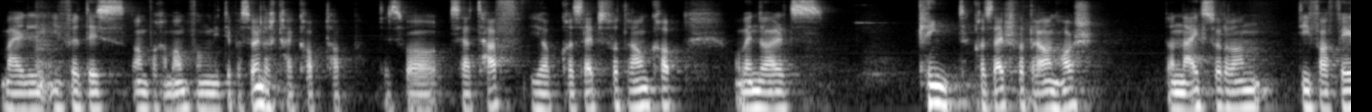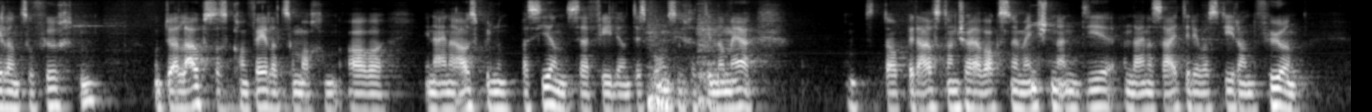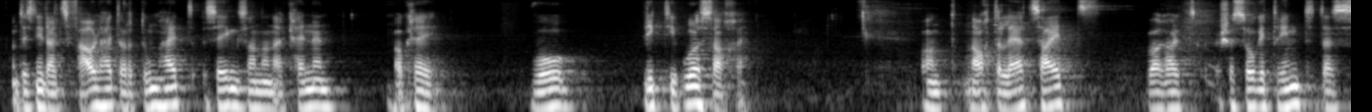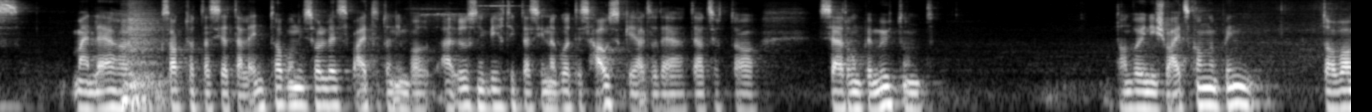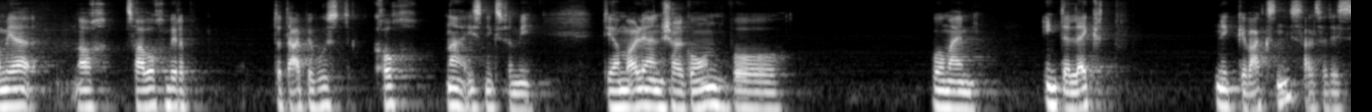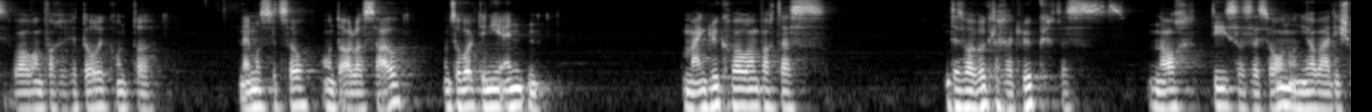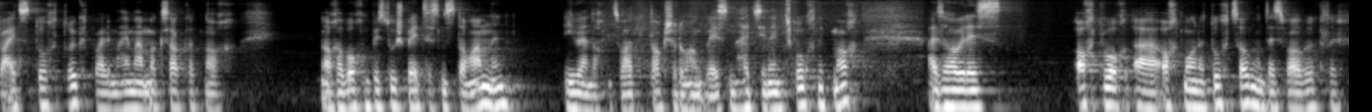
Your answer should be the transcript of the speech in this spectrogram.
weil ich für das einfach am Anfang nicht die Persönlichkeit gehabt habe. Das war sehr tough. Ich habe kein Selbstvertrauen gehabt. Und wenn du als Kind kein Selbstvertrauen hast, dann neigst du daran, die vor Fehlern zu fürchten und du erlaubst das, keinen Fehler zu machen. Aber in einer Ausbildung passieren sehr viele und das verunsichert dich noch mehr. Und da bedarf es dann schon erwachsene Menschen an dir, an deiner Seite, die was die dann führen. Und das nicht als Faulheit oder Dummheit sehen, sondern erkennen, okay, wo liegt die Ursache? Und nach der Lehrzeit war halt schon so getrimmt, dass mein Lehrer gesagt hat, dass ich ein Talent habe und ich soll das weiter tun. Ihm war auch irrsinnig wichtig, dass ich in ein gutes Haus gehe. Also der, der hat sich da sehr darum bemüht. Und dann, wo ich in die Schweiz gegangen bin, da war mir nach zwei Wochen wieder total bewusst, Koch, nein, ist nichts für mich. Die haben alle einen Jargon, wo, wo mein Intellekt nicht gewachsen ist. Also das war einfach eine Rhetorik unter, nennen wir es jetzt so, unter aller Sau. Und so wollte ich nie enden. Und mein Glück war einfach, dass, und das war wirklich ein Glück, dass nach dieser Saison, und ich habe auch die Schweiz durchdrückt, weil im Heim haben wir gesagt hat, nach, nach einer Woche bist du spätestens daheim. Ne? Ich wäre nach dem zweiten Tag schon daheim gewesen, hätte sie den Spruch nicht gemacht. Also habe ich das acht, Wochen, äh, acht Monate durchgezogen und das war wirklich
